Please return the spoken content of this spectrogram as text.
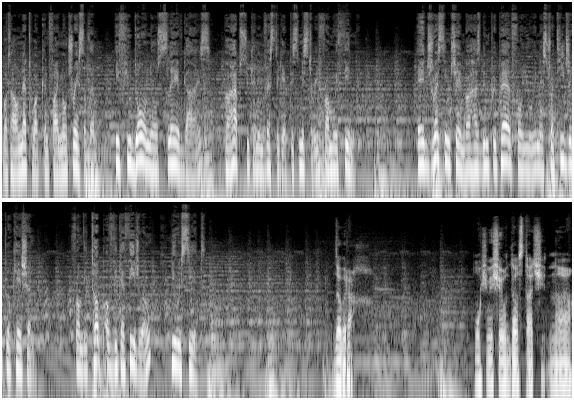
but our network can find no trace of them. If you don your slave guise, perhaps you can investigate this mystery from within. A dressing chamber has been prepared for you in a strategic location. From the top of the cathedral, you will see it. Dobra. Musimy się dostać na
